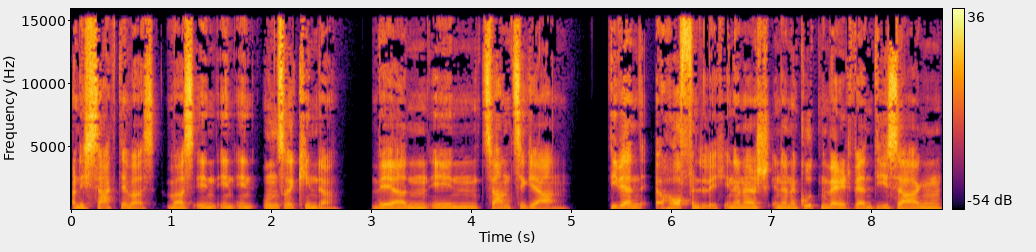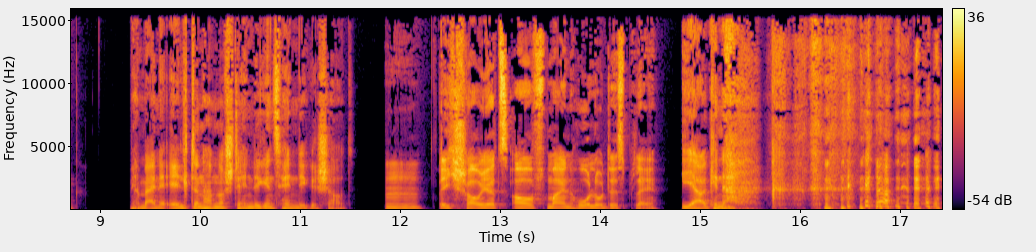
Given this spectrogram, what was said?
Und ich sag dir was, was in, in, in unsere Kinder werden in 20 Jahren, die werden hoffentlich in einer, in einer guten Welt, werden die sagen, ja, meine Eltern haben noch ständig ins Handy geschaut. Mhm. Ich schaue jetzt auf mein Holo-Display. Ja, genau.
